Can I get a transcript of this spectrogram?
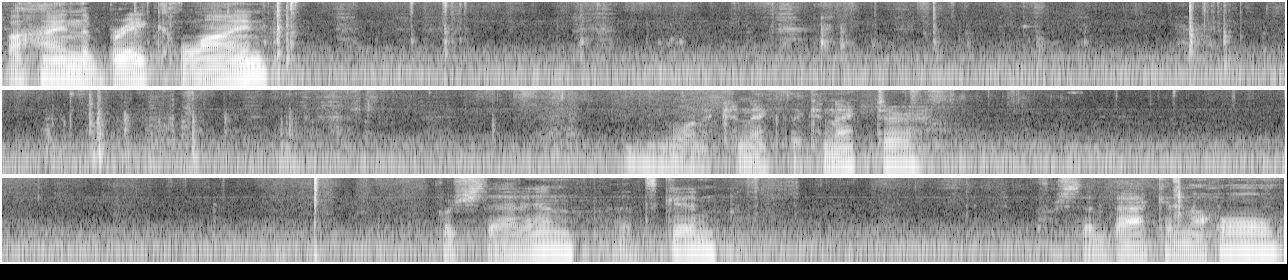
behind the brake line. You want to connect the connector. Push that in, that's good. Push that back in the hole.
